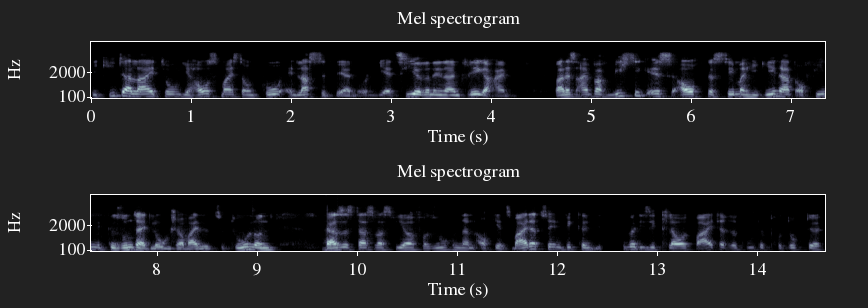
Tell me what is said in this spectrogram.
die Kita-Leitung, die Hausmeister und Co. entlastet werden und die Erzieherinnen in einem Pflegeheim. Weil es einfach wichtig ist, auch das Thema Hygiene hat auch viel mit Gesundheit logischerweise zu tun und das ist das, was wir versuchen dann auch jetzt weiterzuentwickeln, über diese Cloud weitere gute Produkte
